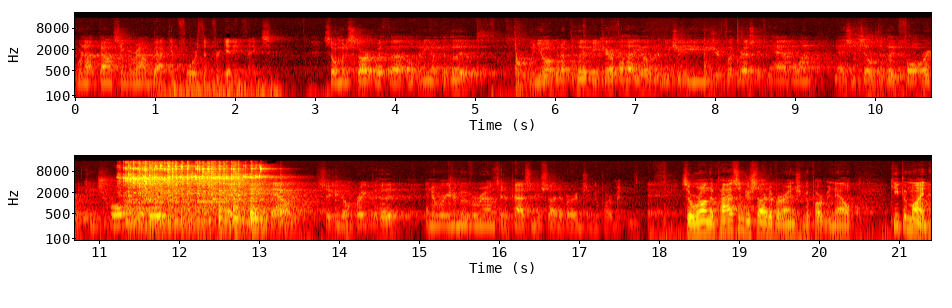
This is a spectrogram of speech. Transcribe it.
we're not bouncing around back and forth and forgetting things. So I'm going to start with uh, opening up the hood. When you open up the hood, be careful how you open it. Make sure you use your footrest if you have one. As you tilt the hood forward, control the hood as you lay it down so you don't break the hood. And then we're going to move around to the passenger side of our engine compartment. So we're on the passenger side of our engine compartment. Now, keep in mind,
